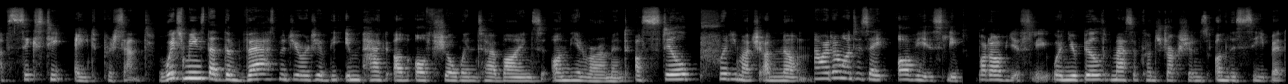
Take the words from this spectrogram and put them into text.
of 68%, which means that the vast majority of the impact of offshore wind turbines on the environment are still pretty much unknown. Now, I don't want to say obviously, but obviously, when you build massive constructions on the seabed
